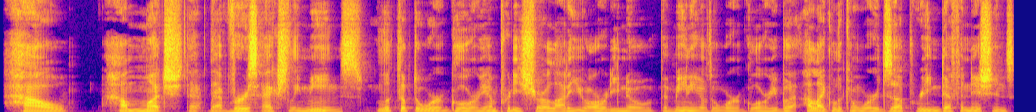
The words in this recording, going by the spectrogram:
how how much that, that verse actually means. Looked up the word glory. I'm pretty sure a lot of you already know the meaning of the word glory, but I like looking words up, reading definitions.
